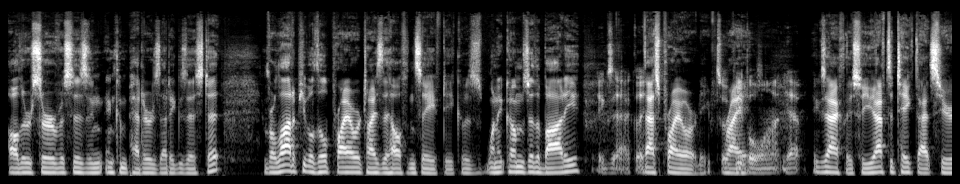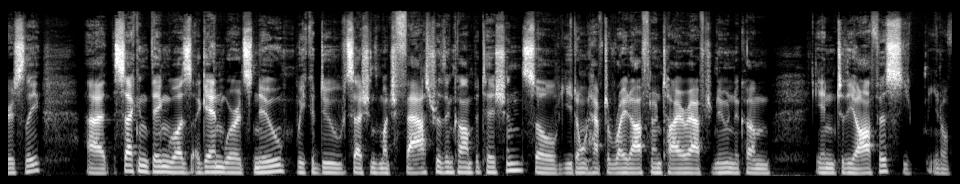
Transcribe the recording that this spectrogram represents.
other services and, and competitors that exist. It. And for a lot of people, they'll prioritize the health and safety because when it comes to the body, exactly, that's priority, that's right? people want, yeah. Exactly. So, you have to take that seriously. Uh, the second thing was again where it's new, we could do sessions much faster than competition, so you don't have to write off an entire afternoon to come into the office. You, you know,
